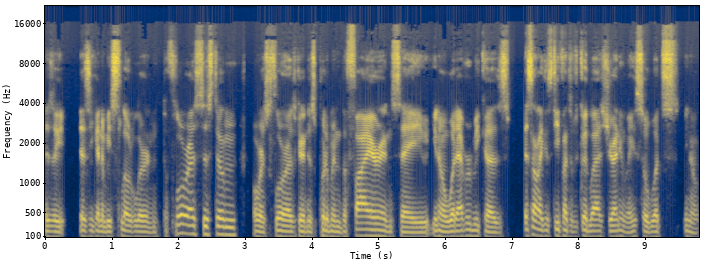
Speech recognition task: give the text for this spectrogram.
is he, is he going to be slow to learn the Flores system or is Flores going to just put him into the fire and say, you know, whatever, because it's not like this defense was good last year anyway. So what's, you know,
